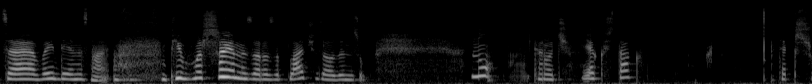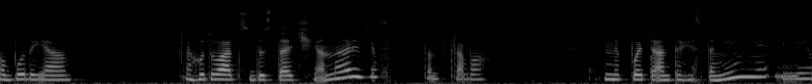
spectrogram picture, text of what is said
Це вийде, я не знаю, півмашини зараз заплачу за один зуб. Ну, коротше, якось так. Так що буду я готуватися до здачі аналізів. Там треба не пити антигістамінні і.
